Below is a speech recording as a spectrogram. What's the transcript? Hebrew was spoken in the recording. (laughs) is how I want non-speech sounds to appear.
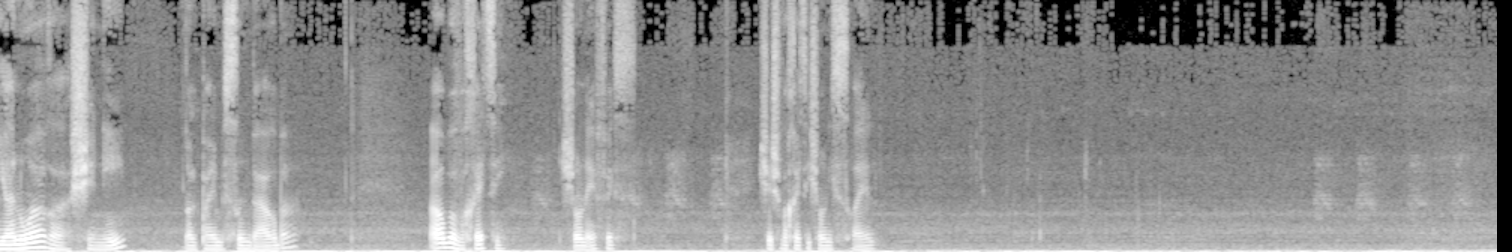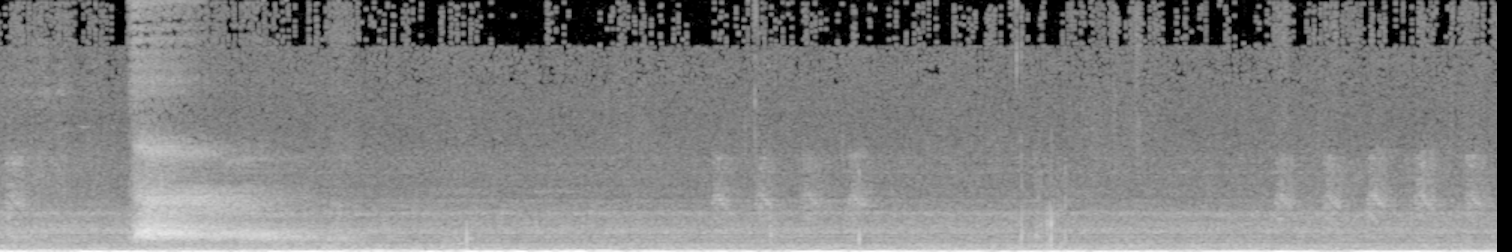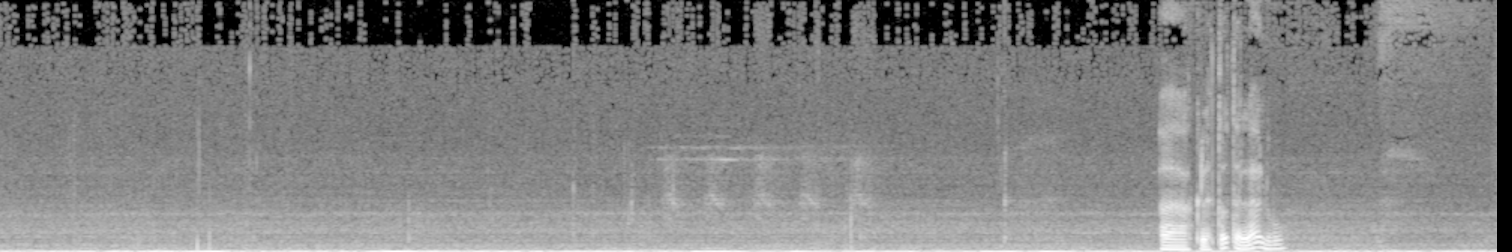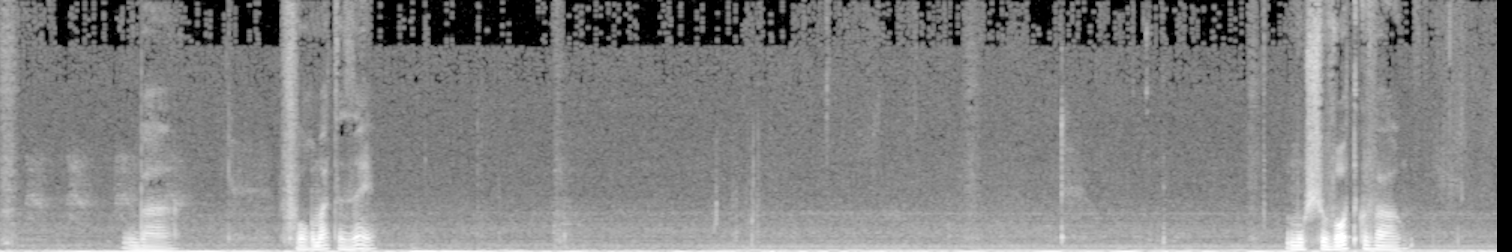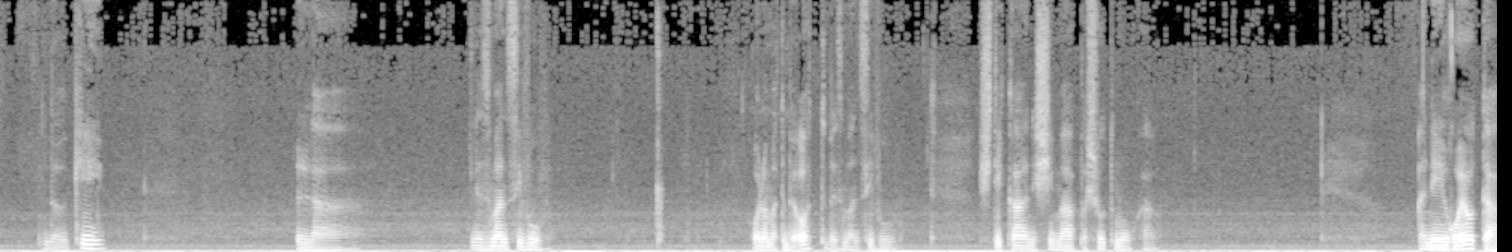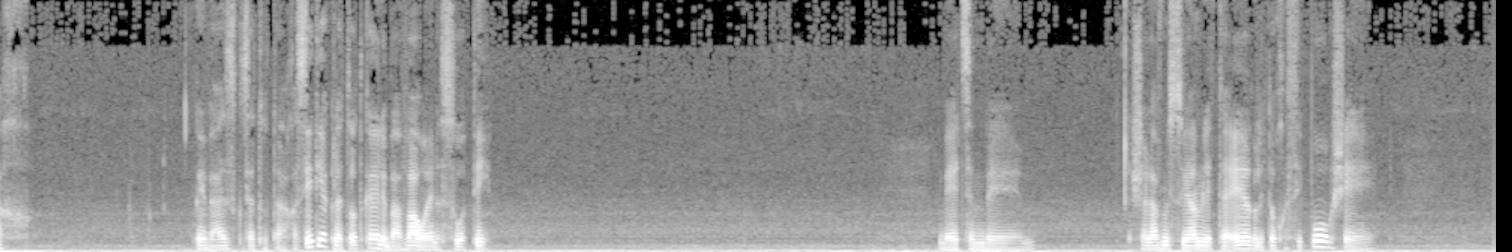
ינואר השני, 2024, ארבע וחצי, שעון אפס, שש וחצי שעון ישראל. ההקלטות הללו בפורמט הזה מושוות כבר דרכי ל... לזמן סיבוב, או למטבעות בזמן סיבוב, שתיקה, נשימה, פשוט מורכב. אני רואה אותך, ואז קצת אותך. עשיתי הקלטות כאלה בעבר, או הן עשו אותי. בעצם ב... שלב מסוים לתאר לתוך הסיפור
